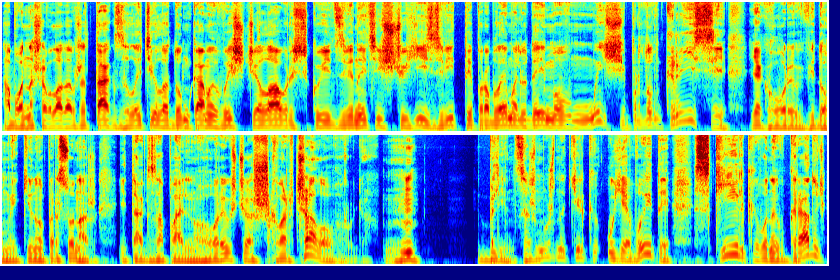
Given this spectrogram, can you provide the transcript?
або наша влада вже так злетіла думками вище лаврської дзвіниці, що їй звідти проблема людей, мов миші, продон крісі, як говорив відомий кіноперсонаж, і так запально говорив, що аж шкварчало в грудях. Угу. Блін, це ж можна тільки уявити, скільки вони вкрадуть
